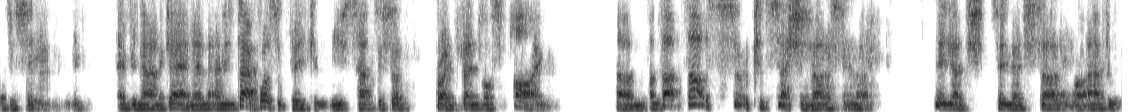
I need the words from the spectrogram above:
obviously, every now and again. And, and his dad wasn't vegan. He used to have this sort of Fray Bentos pie. Um, and that, that was sort of concession. That was, you know, teenage, teenage son what have you.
